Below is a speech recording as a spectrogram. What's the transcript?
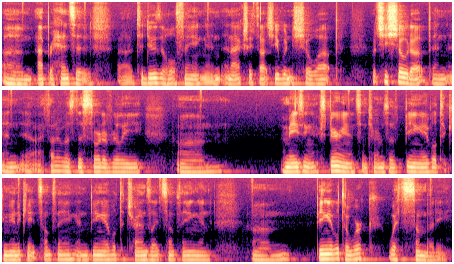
um, apprehensive uh, to do the whole thing and, and i actually thought she wouldn't show up but she showed up, and, and I thought it was this sort of really um, amazing experience in terms of being able to communicate something and being able to translate something and um, being able to work with somebody.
